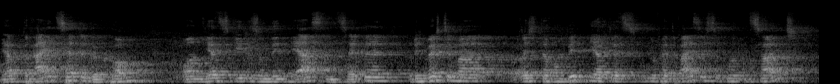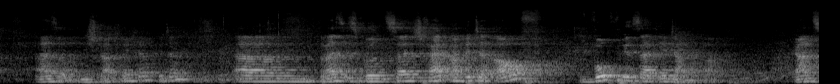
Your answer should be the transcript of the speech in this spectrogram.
Ihr habt drei Zettel bekommen und jetzt geht es um den ersten Zettel. Und ich möchte mal euch darum bitten, ihr habt jetzt ungefähr 30 Sekunden Zeit. Also, in die Startlöcher, bitte. Ähm, 30 Sekunden Zeit. Schreibt mal bitte auf, wofür seid ihr dankbar? Ganz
